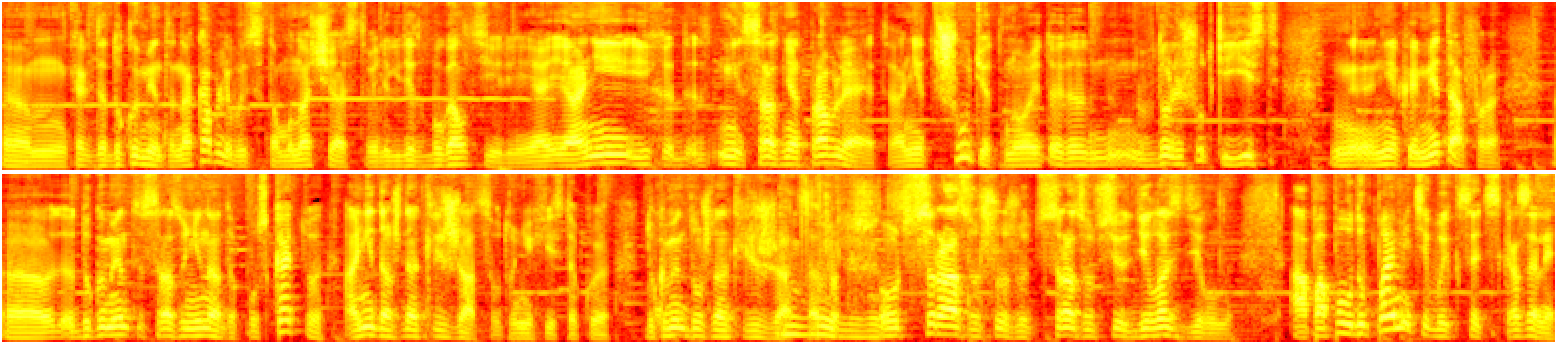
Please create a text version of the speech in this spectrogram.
эм, когда документы накапливаются там у начальства или где-то в бухгалтерии, и они их э, не- сразу не отправляют, они шутят, но это, это, в доле шутки есть э, некая метафора. Э, документы сразу не надо пускать, они должны отлежаться, вот у них есть такое, документ должен отлежаться. А то- вот сразу, что же, сразу все дела сделаны. А по поводу памяти, вы, кстати, сказали,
